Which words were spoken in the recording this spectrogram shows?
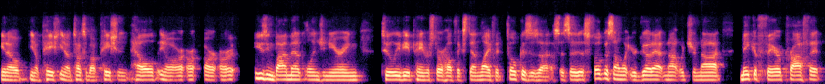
you know, you know, patient, you know, talks about patient health, you know, are, are, are using biomedical engineering to alleviate pain, restore health, extend life. It focuses us. It says focus on what you're good at, not what you're not. Make a fair profit.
